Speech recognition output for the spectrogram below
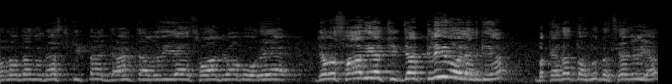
ਉਹਨਾਂ ਨੂੰ ਅਰੈਸਟ ਕੀਤਾ ਜਾਂਚ ਚੱਲ ਰਹੀ ਆ ਸਵਾਲ ਜਵਾਬ ਹੋ ਰਹੇ ਆ ਜਦੋਂ ਸਾਰੀਆਂ ਚੀਜ਼ਾਂ ਕਲੀਅਰ ਹੋ ਜਾਣਗੀਆਂ ਬਕਾਇਦਾ ਤੁਹਾਨੂੰ ਦੱਸਿਆ ਜਾਊ ਯਾਰ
